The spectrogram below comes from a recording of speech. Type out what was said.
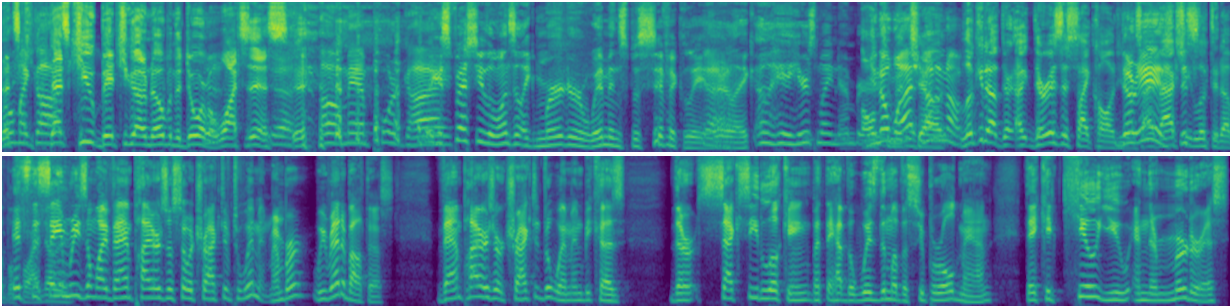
Oh that's, my God. That's cute, bitch. You got him to open the door, but watch this. oh man, poor guy. Like especially the ones that like murder women specifically. Yeah. They're like, oh hey, here's my number. You know Ultimate what? No, no, challenge. no. Look it up. There, I, there is a psychology. to There this. is. I've actually This- looked it up before. It's the same that- reason why vampires are so attractive to women. Remember? We read about this. Vampires are attractive to women because they're sexy looking, but they have the wisdom of a super old man. They could kill you and they're murderous,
